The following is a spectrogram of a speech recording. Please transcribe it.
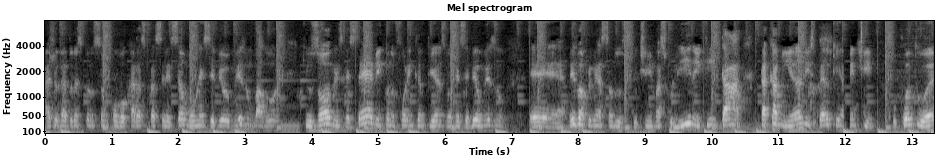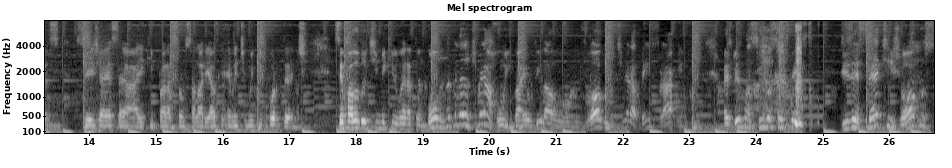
as jogadoras, quando são convocadas para a seleção, vão receber o mesmo valor que os homens recebem, quando forem campeãs, vão receber o mesmo, é, a mesma premiação do, do time masculino. Enfim, tá, tá caminhando e espero que realmente o quanto antes seja essa equiparação salarial que é realmente muito importante. Você falou do time que não era tão bom, na verdade o time era ruim, vai, eu vi lá os jogos, o time era bem fraco, enfim, mas mesmo assim você fez 17 jogos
